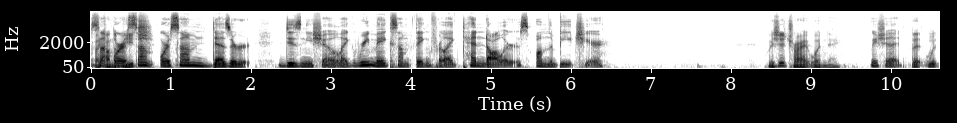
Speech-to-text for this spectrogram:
Like some, on the or beach? some or some desert Disney show, like remake something for like ten dollars on the beach here. we should try it one day. We should. the w-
